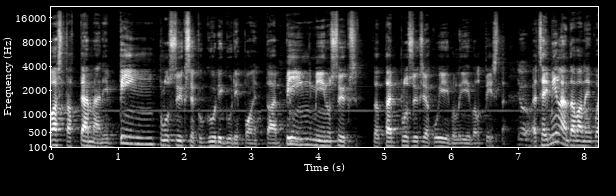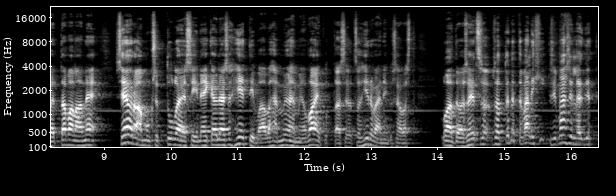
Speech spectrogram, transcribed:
vastaa tämä, niin ping plus yksi joku goody goody point, tai ping miinus yksi, tai plus yksi joku evil evil piste. Joo. Et se ei millään tavalla, niin kuin, että tavallaan ne seuraamukset tulee siinä, eikä yleensä heti, vaan vähän myöhemmin jo vaikuttaa sille, että se on hirveän niin kuin sellaista luontevaa. Se, että sä, sä oot että väli vähän silleen, että,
